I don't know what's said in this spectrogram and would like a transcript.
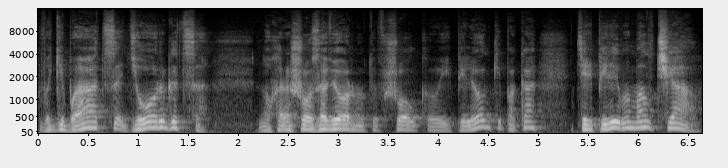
выгибаться, дергаться – но хорошо завернутый в шелковые пеленки, пока терпеливо молчал.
